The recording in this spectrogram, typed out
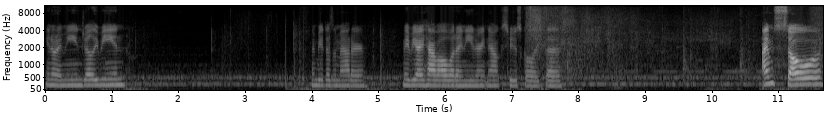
You know what I mean, Jelly Bean? Maybe it doesn't matter. Maybe I have all what I need right now because you just go like this. I'm so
